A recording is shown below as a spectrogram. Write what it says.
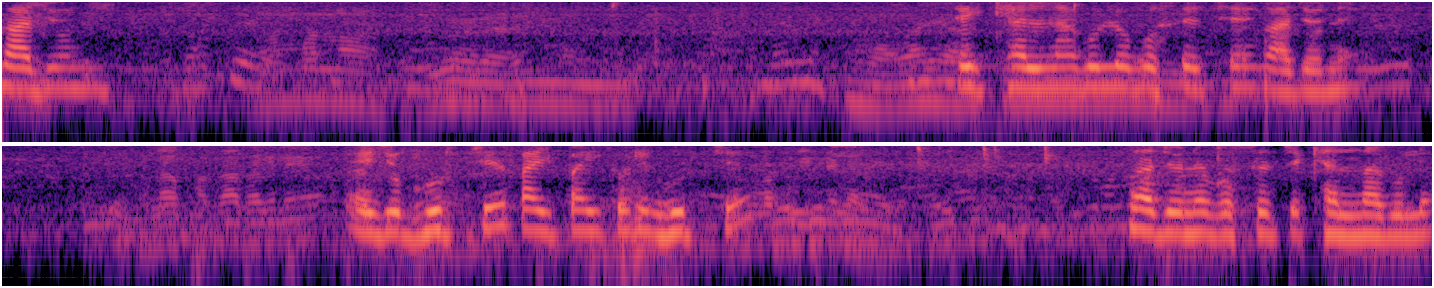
গাজন। এই খেলনাগুলো বসেছে গাজনে। এই যে ঘুরছে, পাই পাই করে ঘুরছে। গাজনে বসেছে খেলনাগুলো।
